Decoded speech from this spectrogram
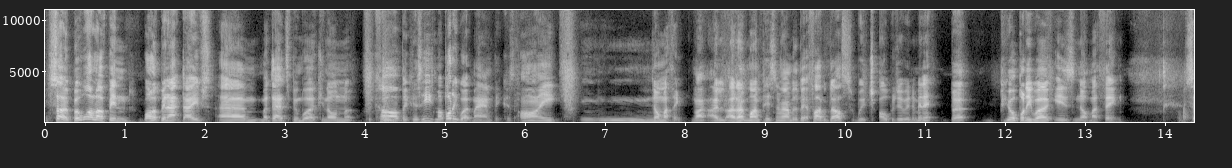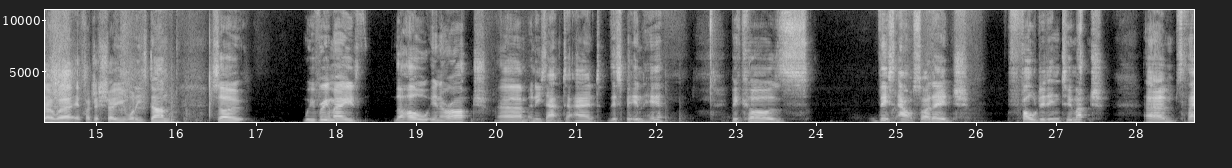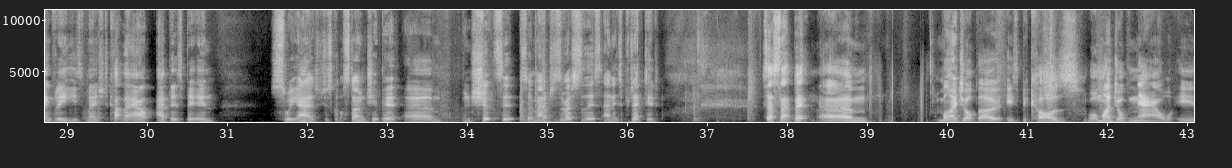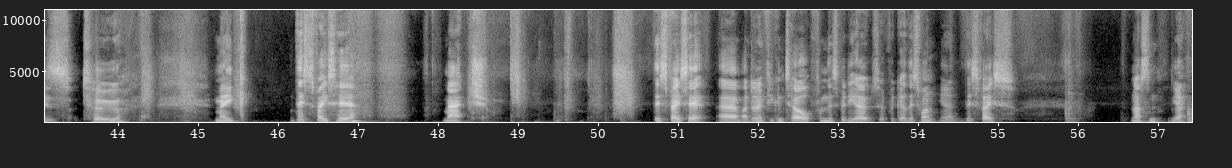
So, but while I've been while I've been at Dave's, um, my dad's been working on the car because he's my bodywork man. Because I, mm, not my thing. Like I, I don't mind pissing around with a bit of fiberglass, which I'll be doing in a minute. But pure bodywork is not my thing. So uh, if I just show you what he's done, so we've remade the whole inner arch, um, and he's had to add this bit in here because this outside edge folded in too much. Um, so thankfully he's managed to cut that out, add this bit in. Sweet as, just got to stone chip it um, and schutz it so it matches the rest of this and it's protected. So that's that bit. Um, my job though is because, well, my job now is to make this face here match this face here. Um, I don't know if you can tell from this video. So if we go this one, you know, this face, nice and yeah,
